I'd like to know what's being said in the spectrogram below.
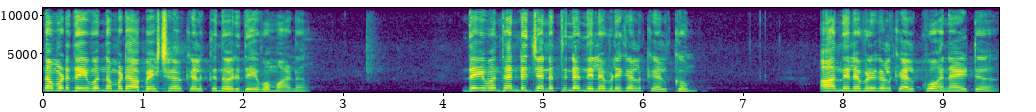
നമ്മുടെ ദൈവം നമ്മുടെ അപേക്ഷകൾ കേൾക്കുന്ന ഒരു ദൈവമാണ്. ദൈവം തന്റെ ജനത്തിന്റെ നിലവിളികൾ കേൾക്കും. ആ നിലവിളികൾ കേൾക്കുവാനായിട്ട്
